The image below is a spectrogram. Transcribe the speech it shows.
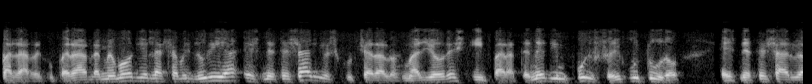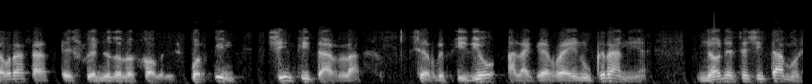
Para recuperar la memoria y la sabiduría es necesario escuchar a los mayores y para tener impulso y futuro es necesario abrazar el sueño de los jóvenes. Por fin, sin citarla, se refirió a la guerra en Ucrania no necesitamos,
